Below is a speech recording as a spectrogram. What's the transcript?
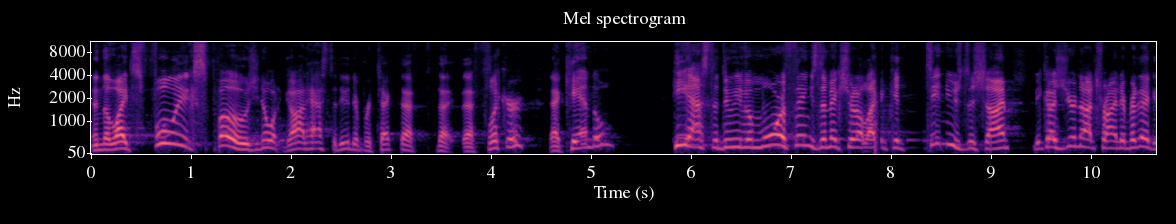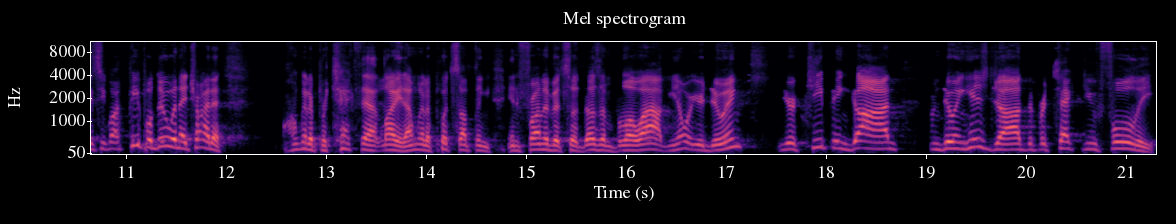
and the light's fully exposed, you know what God has to do to protect that, that, that flicker, that candle? He has to do even more things to make sure that light continues to shine because you're not trying to protect it. See, what people do when they try to, I'm going to protect that light. I'm going to put something in front of it so it doesn't blow out. You know what you're doing? You're keeping God from doing his job to protect you fully.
